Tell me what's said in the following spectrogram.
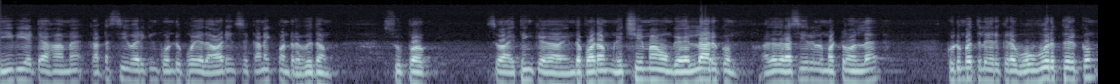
டீவியேட் ஆகாமல் கடைசி வரைக்கும் கொண்டு போய் அதை ஆடியன்ஸை கனெக்ட் பண்ணுற விதம் சூப்பர் ஸோ ஐ திங்க் இந்த படம் நிச்சயமாக உங்கள் எல்லாருக்கும் அதாவது ரசிகர்கள் மட்டும் இல்லை குடும்பத்தில் இருக்கிற ஒவ்வொருத்தருக்கும்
